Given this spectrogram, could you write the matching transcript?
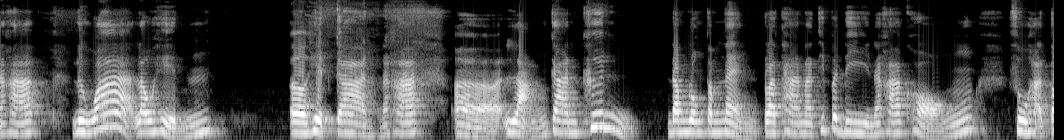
นะคะ หรือว่าเราเห็นเหตุการณ์นะคะ หลังการขึ้นดำรงตำแหน่งประธานาธิบดีนะคะของซูฮาโต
